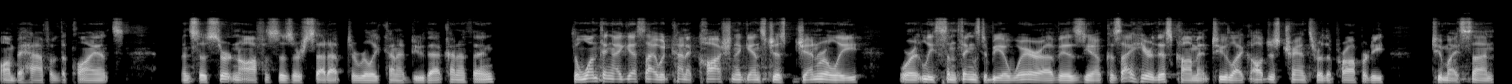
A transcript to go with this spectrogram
on behalf of the clients. And so certain offices are set up to really kind of do that kind of thing. The one thing I guess I would kind of caution against just generally, or at least some things to be aware of, is, you know, because I hear this comment too, like, I'll just transfer the property to my son.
